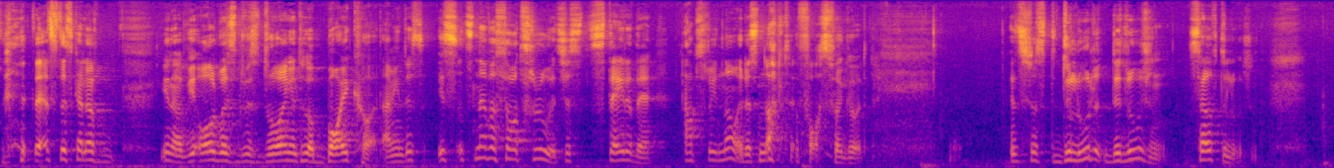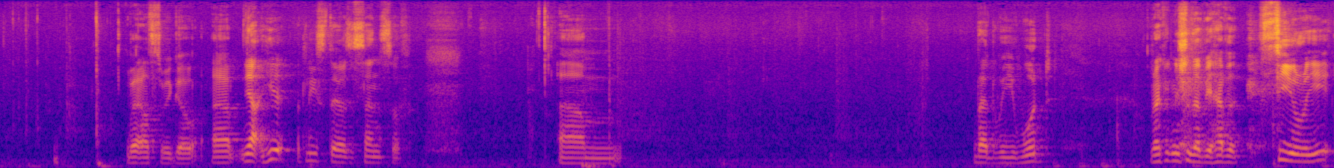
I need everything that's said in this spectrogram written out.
That's this kind of you know, we always withdrawing into a boycott. I mean, this is it's never thought through. It's just stated there. Absolutely no, it is not a force for good. It's just delusion, self-delusion. Where else do we go? Uh, yeah, here at least there's a sense of um, that we would recognition that we have a theory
